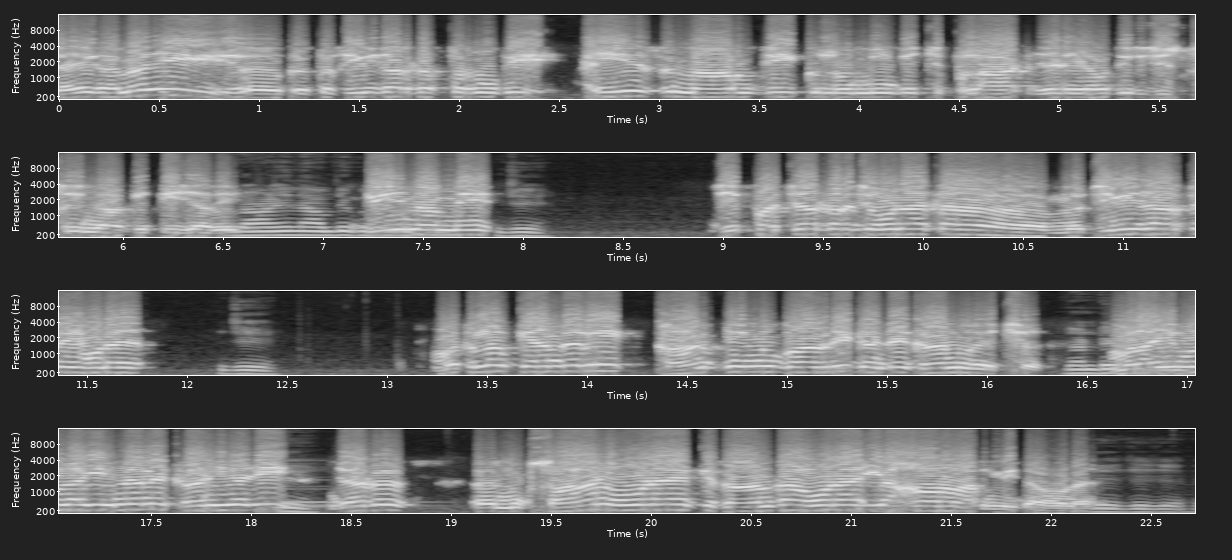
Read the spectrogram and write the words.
ਦੇਗਾ ਨਾ ਜੀ ਕ- ਤਹਿਸੀਲਦਾਰ ਦਫ਼ਤਰ ਨੂੰ ਵੀ ਇਸ ਨਾਮ ਦੀ ਕਲੋਨੀ ਵਿੱਚ ਪਲਾਟ ਜਿਹੜੇ ਆ ਉਹਦੀ ਰਜਿਸਟਰੀ ਨਾ ਕੀਤੀ ਜਾਵੇ। ਨਾਮ ਦੀ ਵੀ ਨਾਮੇ ਜੀ। ਜੇ ਪਰਚਾ ਦਰਜ ਹੋਣਾ ਤਾਂ ਜ਼ਿਮੀਦਾਰ ਤੇ ਹੋਣਾ। ਜੀ। ਮਤਲਬ ਕਹਿੰਦਾ ਵੀ ਖਾਣ ਪੀਣ ਨੂੰ ਬਾਂਦਰੀ ਡੰਡੇ ਖਾਣ ਨੂੰ ਰਿਛ ਡੰਡੇ ਮਲਾਈ ਮਲਾਈ ਇਹਨਾਂ ਨੇ ਖਾਣੀ ਹੈ ਜੀ। ਜਦ ਨੁਕਸਾਨ ਹੋਣਾ ਹੈ ਕਿਸਾਨ ਦਾ ਹੋਣਾ ਹੈ ਜਾਂ ਆਮ ਆਦਮੀ ਦਾ ਹੋਣਾ ਹੈ। ਜੀ ਜੀ ਜੀ।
